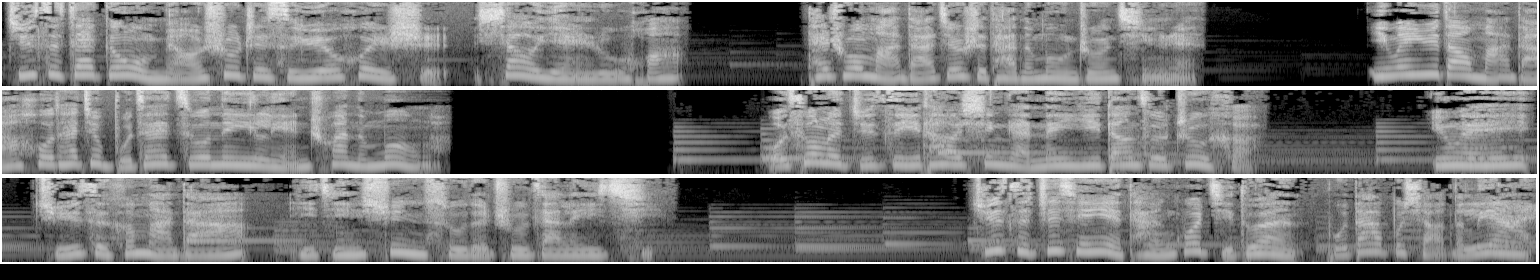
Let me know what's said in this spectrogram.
橘子在跟我描述这次约会时，笑靥如花。他说：“马达就是他的梦中情人，因为遇到马达后，他就不再做那一连串的梦了。”我送了橘子一套性感内衣当做祝贺，因为橘子和马达已经迅速的住在了一起。橘子之前也谈过几段不大不小的恋爱，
